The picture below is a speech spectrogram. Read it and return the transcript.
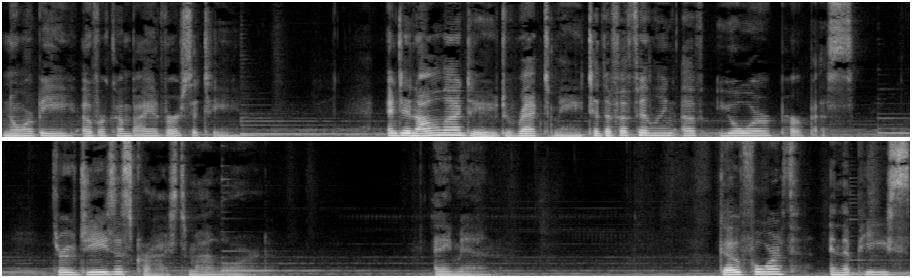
nor be overcome by adversity and in all I do, direct me to the fulfilling of your purpose. Through Jesus Christ, my Lord. Amen. Go forth in the peace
